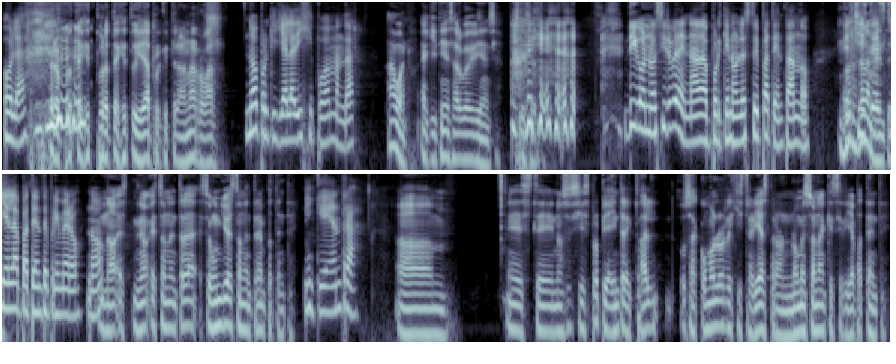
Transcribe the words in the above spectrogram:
hola. Pero protege, protege tu idea porque te la van a robar. No, porque ya la dije, puedo mandar. Ah, bueno, aquí tienes algo de evidencia. Sí. Digo, no sirve de nada porque no la estoy patentando. No El chiste es quién la patente primero, ¿no? No, es- no, esto no entra, según yo, esto no entra en patente. ¿Y qué entra? Um, este, no sé si es propiedad intelectual, o sea, cómo lo registrarías, pero no me suena que sería patente.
